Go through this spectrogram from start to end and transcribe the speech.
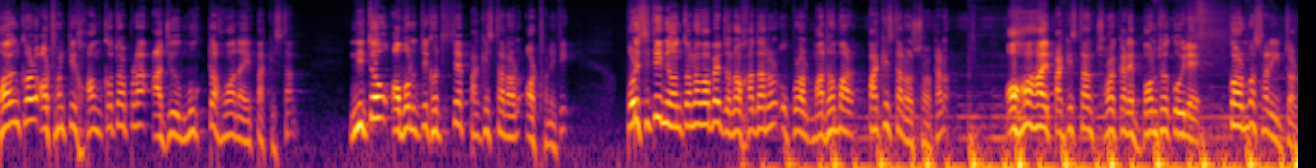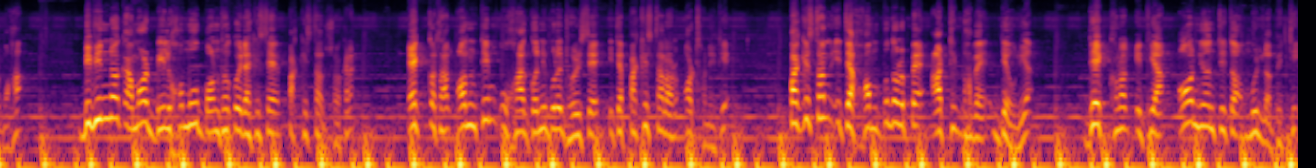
ভয়ংকৰ অৰ্থনৈতিক সংকটৰ পৰা আজিও মুক্ত হোৱা নাই পাকিস্তান। নিতৌ অৱনতি ঘটিছে পাকিস্তানৰ অৰ্থনীতি। পৰিস্থিতি নিয়ন্ত্ৰণৰ বাবে জনসাধাৰণৰ ওপৰত মাধমাৰ পাকিস্তানৰ চৰকাৰ অসহায় পাকিস্তান চৰকাৰে বন্ধ কৰিলে কৰ্মচাৰীৰ দৰমহা। বিভিন্ন কামৰ বিলসমূহ বন্ধ কৰি ৰাখিছে পাকিস্তান চৰকাৰে। এক কথাত অন্তিম উশাহ গণিবলৈ ধৰিছে এতিয়া পাকিস্তানৰ অৰ্থনীতিয়ে। পাকিস্তান এতিয়া সম্পূৰ্ণৰূপে আৰ্থিকভাৱে দেউলীয়া। দেশখনত এতিয়া অনিয়ন্ত্ৰিত মূল্যবৃদ্ধি।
